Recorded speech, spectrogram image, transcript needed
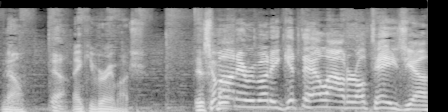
no. Yeah. Thank you very much. This Come mo- on, everybody, get the hell out, or I'll tase you.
